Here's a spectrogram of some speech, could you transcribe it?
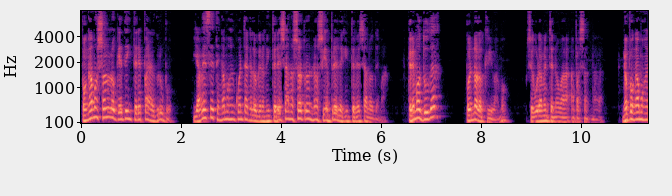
Pongamos solo lo que es de interés para el grupo. Y a veces tengamos en cuenta que lo que nos interesa a nosotros no siempre les interesa a los demás. ¿Tenemos dudas? Pues no lo escribamos. Seguramente no va a pasar nada. No pongamos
